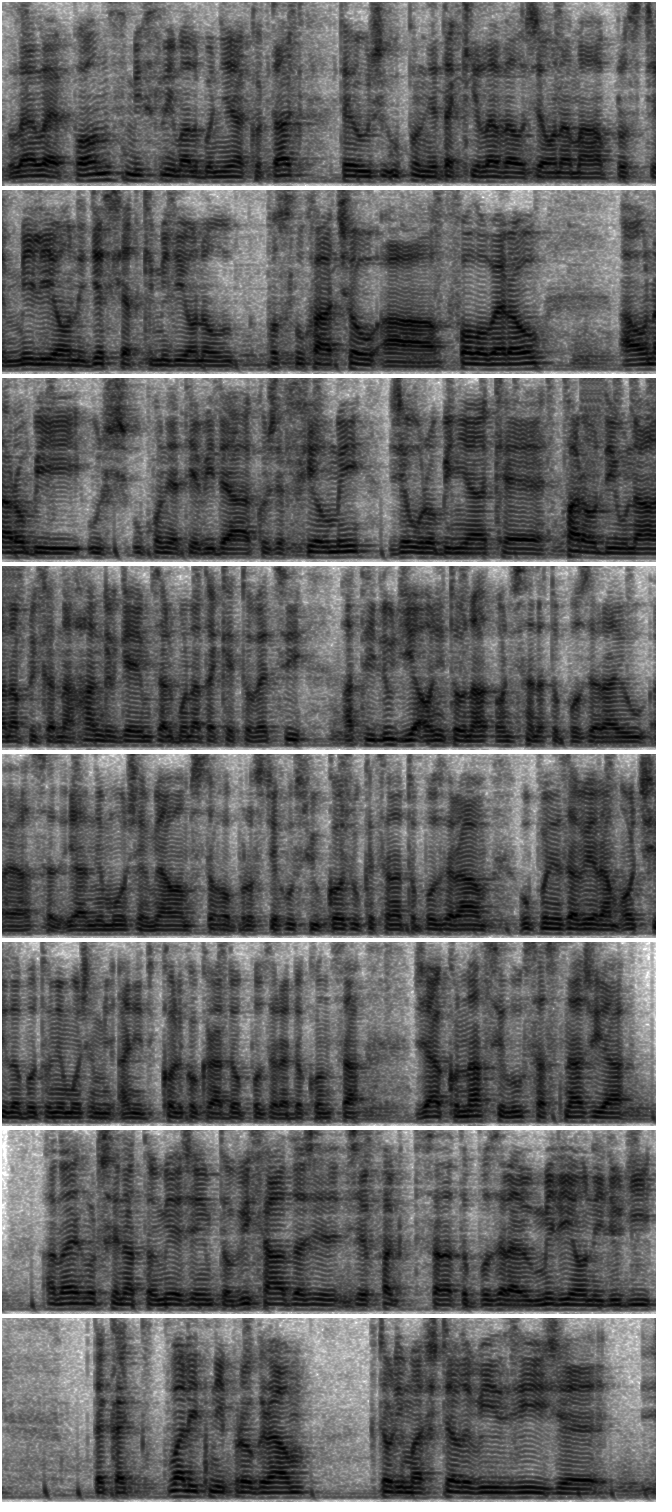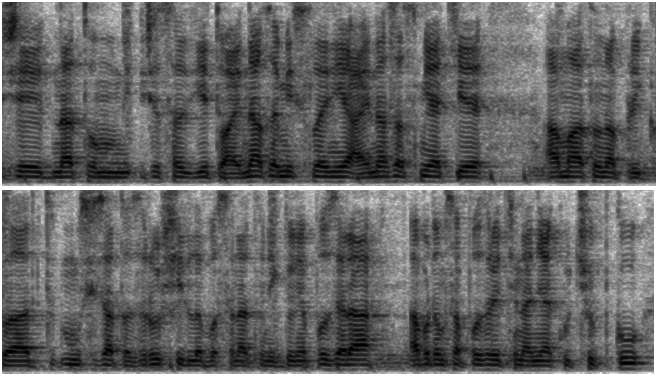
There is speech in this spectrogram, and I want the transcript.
Lele Pons, myslím, alebo nejako tak, to je už úplne taký level, že ona má proste milióny, desiatky miliónov poslucháčov a followerov a ona robí už úplne tie videá akože filmy, že urobí nejaké paródiu na napríklad na Hunger Games alebo na takéto veci. A tí ľudia, oni, to na, oni sa na to pozerajú a ja, sa, ja nemôžem, ja mám z toho proste husiu kožu, keď sa na to pozerám, úplne zavieram oči, lebo to nemôžem ani koľkokrát dopozerať dokonca, že ako na silu sa snažia. A najhoršie na tom je, že im to vychádza, že, že fakt sa na to pozerajú milióny ľudí, taká kvalitný program, ktorý máš v televízii, že, že, na tom, že sa, je to aj na zamyslenie, aj na zasmiatie a má to napríklad, musí sa to zrušiť, lebo sa na to nikto nepozerá. A potom sa pozriete na nejakú čupku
